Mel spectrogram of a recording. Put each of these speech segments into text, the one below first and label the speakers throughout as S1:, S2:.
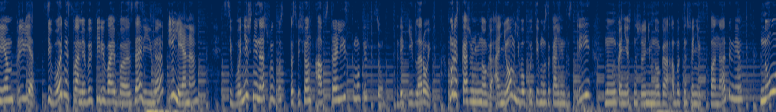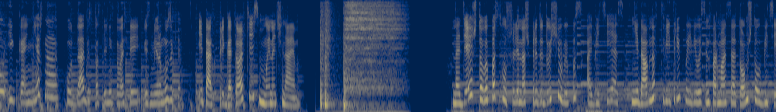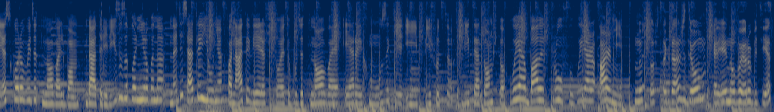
S1: Всем привет! Сегодня с вами в эфире Вайба Зарина
S2: и Лена.
S1: Сегодняшний наш выпуск посвящен австралийскому певцу Kid Laroi. Мы расскажем немного о нем, его пути в музыкальной индустрии, ну, конечно же, немного об отношениях с фанатами, ну и, конечно, куда без последних новостей из мира музыки.
S2: Итак, приготовьтесь, мы начинаем. Надеюсь, что вы послушали наш предыдущий выпуск о BTS. Недавно в Твиттере появилась информация о том, что у BTS скоро выйдет новый альбом. Дата релиза запланирована на 10 июня. Фанаты верят, что это будет новая эра их музыки и пишут твиты о том, что «We are bulletproof, we are army».
S1: Ну что ж, тогда ждем скорее новую эру BTS.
